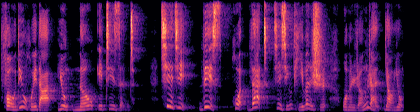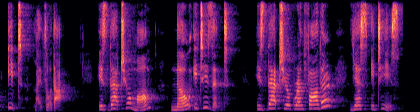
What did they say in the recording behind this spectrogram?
否定回答用 No, it isn't。切记 this 或 that 进行提问时，我们仍然要用 it 来作答。Is that your mom? No, it isn't. Is that your grandfather? Yes, it is.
